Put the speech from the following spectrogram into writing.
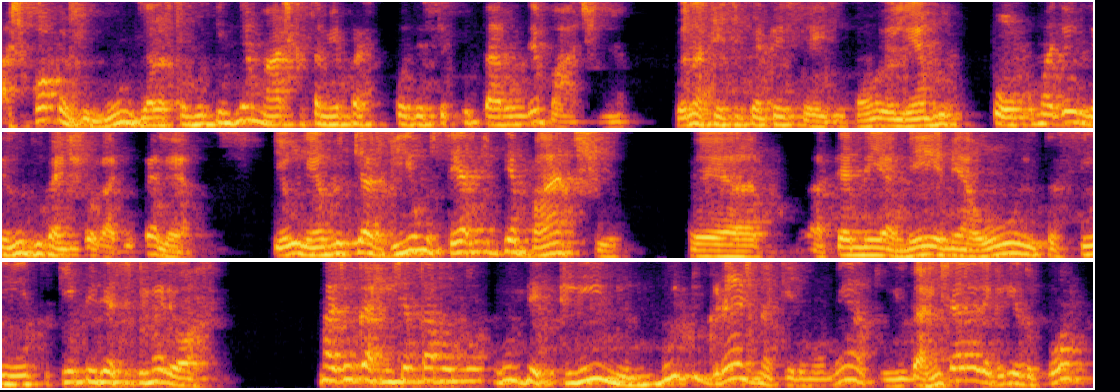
as Copas do Mundo elas são muito emblemáticas também para poder sepultar um debate. Né? Eu nasci em 56, então eu lembro pouco, mas eu, eu não vi o Garrincha jogar, o Pelé. Eu lembro que havia um certo debate, é, até 66, 68, assim, entre quem teria sido melhor. Mas o Garrincha estava num declínio muito grande naquele momento, e o Garrincha era a alegria do povo,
